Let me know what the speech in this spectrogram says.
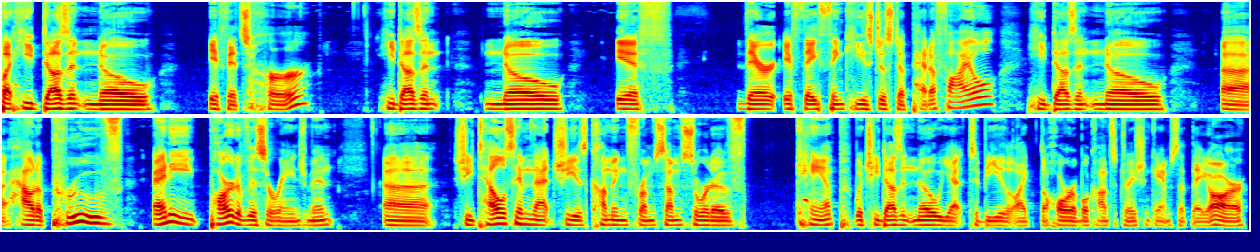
but he doesn't know if it's her. He doesn't know if they're if they think he's just a pedophile. He doesn't know uh, how to prove any part of this arrangement. Uh, she tells him that she is coming from some sort of camp which he doesn't know yet to be like the horrible concentration camps that they are.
